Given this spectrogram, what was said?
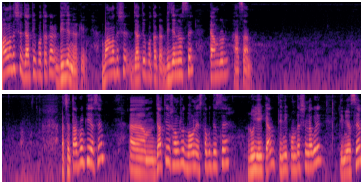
বাংলাদেশের জাতীয় পতাকার ডিজাইনারকে বাংলাদেশের জাতীয় পতাকার ডিজাইনার হচ্ছে কামরুল হাসান। আচ্ছা তারপর কি আছে? জাতীয় সংসদ ভবনের স্থপতি হচ্ছে লুই কান তিনি কোন দেশের নাগরিক? তিনি হচ্ছেন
